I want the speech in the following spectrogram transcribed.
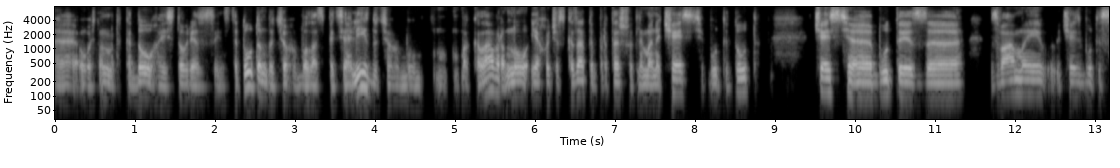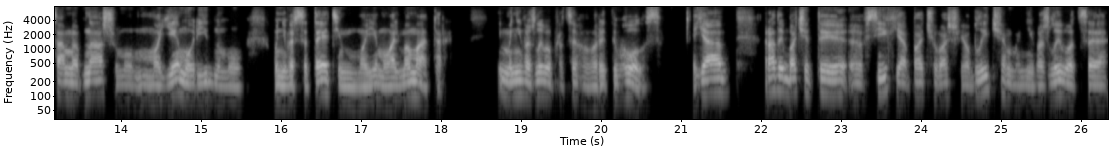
Е, Ось ну, така довга історія з інститутом. До цього була спеціаліст, до цього був бакалавр. Ну, я хочу сказати про те, що для мене честь бути тут, честь е, бути з, з вами, честь бути саме в нашому, моєму рідному університеті, моєму альма-матер. І мені важливо про це говорити вголос. Я радий бачити е, всіх. Я бачу ваші обличчя. Мені важливо це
